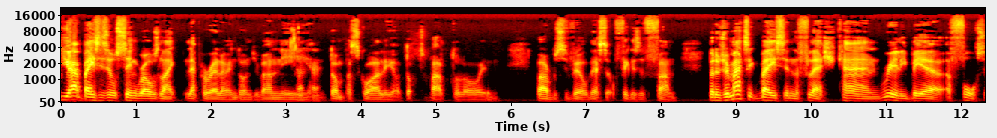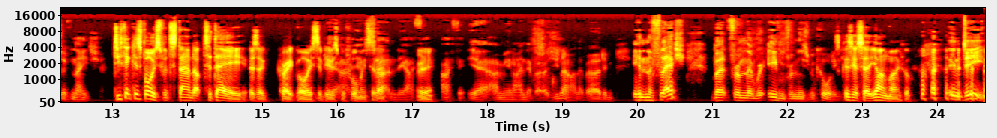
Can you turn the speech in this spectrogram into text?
you have basses who'll sing roles like Leporello in Don Giovanni Okay. and Don Pasquale or Dr. Bartolo in Barber of Seville. They're sort of figures of fun. But a dramatic bass in the flesh can really be a, a force of nature. Do you think his voice would stand up today as a great voice if he was performing yeah, today? Certainly, I think, Really? I think, yeah. I mean, I never, as you know, I never heard him in the flesh, but from the, even from these recordings, Because you're so young, Michael. indeed,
